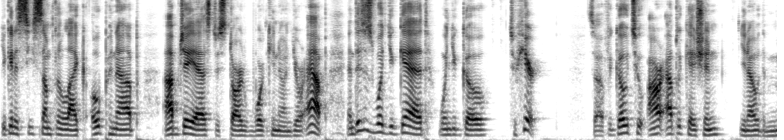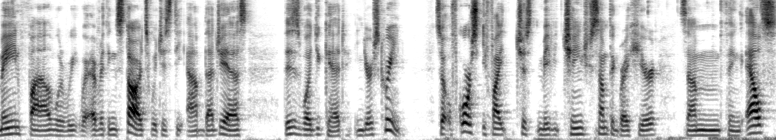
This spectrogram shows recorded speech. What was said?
you're gonna see something like open up app.js to start working on your app. And this is what you get when you go to here. So if we go to our application, you know, the main file where, we, where everything starts, which is the app.js, this is what you get in your screen. So of course, if I just maybe change something right here, something else,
